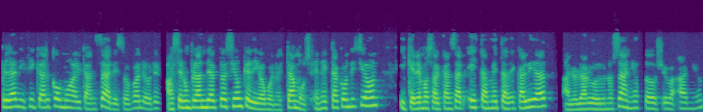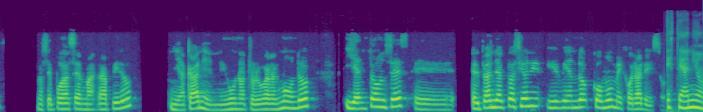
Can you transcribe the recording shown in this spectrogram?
planificar cómo alcanzar esos valores, hacer un plan de actuación que diga, bueno, estamos en esta condición y queremos alcanzar estas metas de calidad a lo largo de unos años, todo lleva años, no se puede hacer más rápido, ni acá ni en ningún otro lugar del mundo, y entonces eh, el plan de actuación ir, ir viendo cómo mejorar eso. Este año,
